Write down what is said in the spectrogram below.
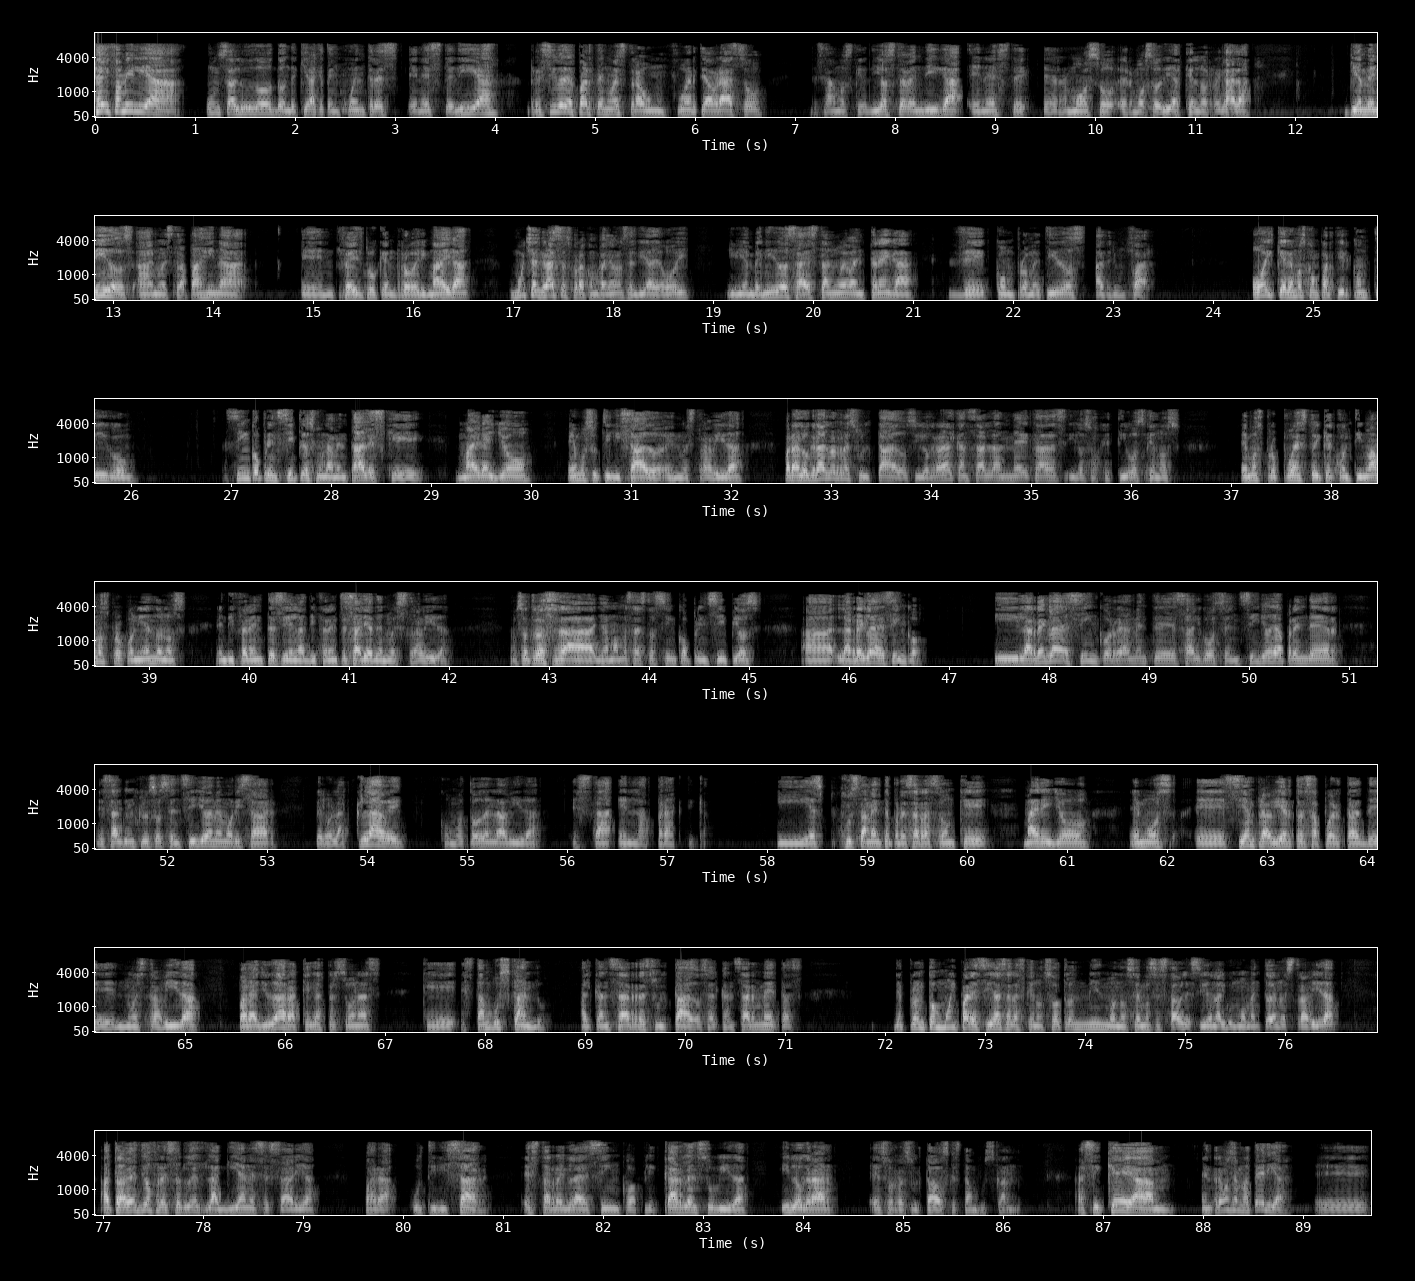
Hey familia, un saludo donde quiera que te encuentres en este día. Recibe de parte nuestra un fuerte abrazo. Deseamos que Dios te bendiga en este hermoso, hermoso día que Él nos regala. Bienvenidos a nuestra página en Facebook en Robert y Mayra. Muchas gracias por acompañarnos el día de hoy y bienvenidos a esta nueva entrega de Comprometidos a Triunfar. Hoy queremos compartir contigo cinco principios fundamentales que Mayra y yo hemos utilizado en nuestra vida para lograr los resultados y lograr alcanzar las metas y los objetivos que nos hemos propuesto y que continuamos proponiéndonos en diferentes y en las diferentes áreas de nuestra vida. Nosotros uh, llamamos a estos cinco principios uh, la regla de cinco. Y la regla de cinco realmente es algo sencillo de aprender, es algo incluso sencillo de memorizar, pero la clave, como todo en la vida, está en la práctica. Y es justamente por esa razón que Mayra y yo hemos eh, siempre abierto esa puerta de nuestra vida para ayudar a aquellas personas que están buscando alcanzar resultados, alcanzar metas, de pronto muy parecidas a las que nosotros mismos nos hemos establecido en algún momento de nuestra vida, a través de ofrecerles la guía necesaria para utilizar esta regla de cinco, aplicarla en su vida y lograr esos resultados que están buscando. Así que entremos en materia. Eh,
